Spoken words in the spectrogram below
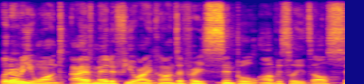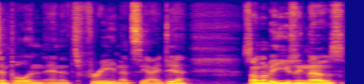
whatever you want. I have made a few icons. They're very simple. Obviously, it's all simple and, and it's free, and that's the idea. So I'm going to be using those.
